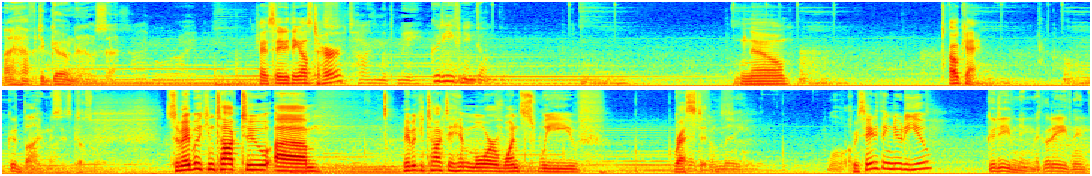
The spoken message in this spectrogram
I have to go now, sir. I'm alright. Can I say anything else to her? Time with me. Good evening, Don. No. Okay. Goodbye, Mrs. Goswell. So maybe we can talk to um, maybe we can talk to him more once we've rested. Can we say anything new to you? Good evening, Mr. Good evening.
